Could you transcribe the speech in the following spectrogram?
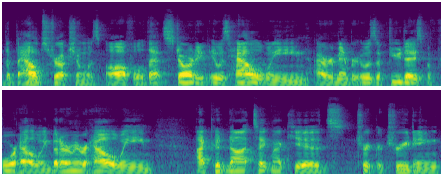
the bowel obstruction was awful. That started. It was Halloween. I remember it was a few days before Halloween, but I remember Halloween. I could not take my kids trick or treating.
